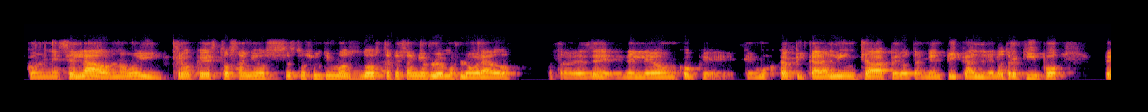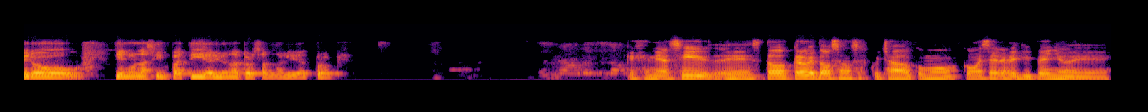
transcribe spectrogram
con ese lado, ¿no? Y creo que estos años, estos últimos dos, tres años lo hemos logrado a través de, Leonco que, busca picar al hincha, pero también pica al del otro equipo, pero tiene una simpatía y una personalidad propia. Qué genial, sí, creo que todos hemos escuchado cómo, cómo es el equipeño de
